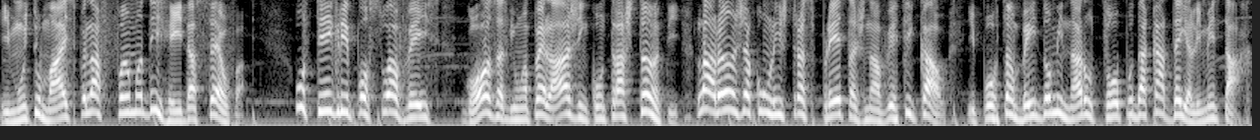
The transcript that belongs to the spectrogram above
e muito mais pela fama de rei da selva. O tigre, por sua vez, goza de uma pelagem contrastante, laranja com listras pretas na vertical e por também dominar o topo da cadeia alimentar.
